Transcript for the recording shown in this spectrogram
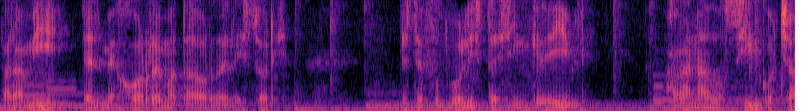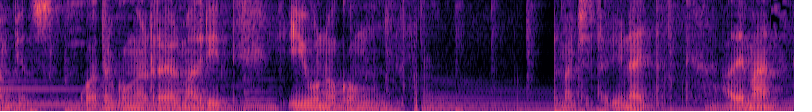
Para mí, el mejor rematador de la historia. Este futbolista es increíble. Ha ganado 5 Champions, 4 con el Real Madrid y 1 con el Manchester United. Además,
